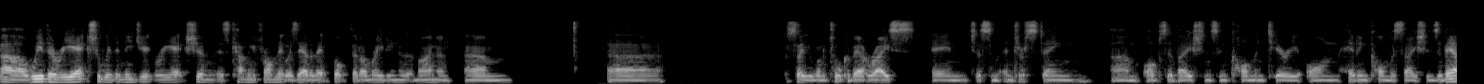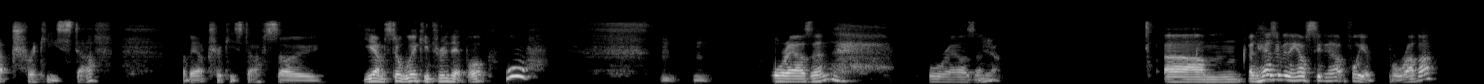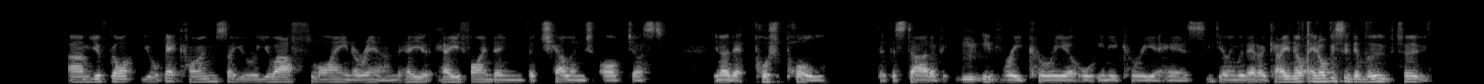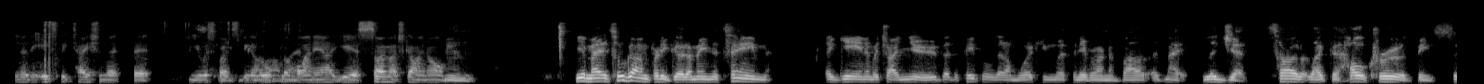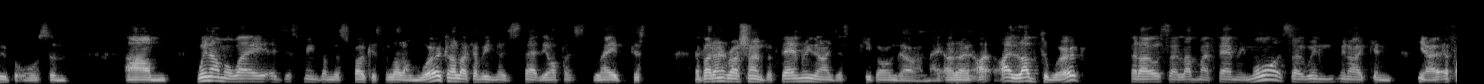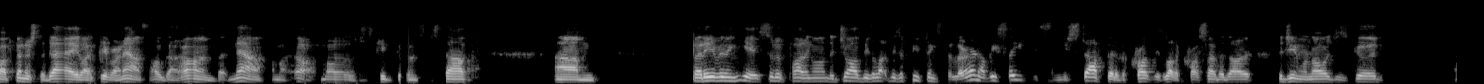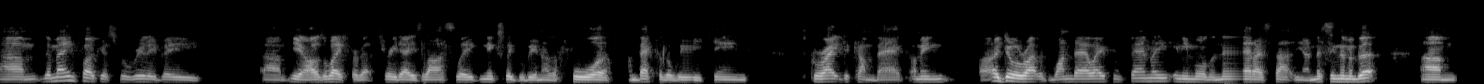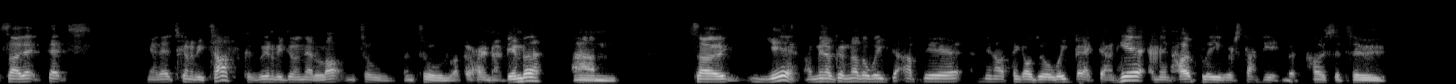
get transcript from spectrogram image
uh, where the reaction, where the knee-jerk reaction is coming from. That was out of that book that I'm reading at the moment. Um, uh, so you want to talk about race and just some interesting um, observations and commentary on having conversations about tricky stuff, about tricky stuff. So yeah, I'm still working through that book. Woo. Mm-hmm. Four hours in. Four hours in. Yeah. Um, but how's everything else setting up for you, brother? Um, you've got you're back home, so you you are flying around. How you how are you finding the challenge of just you know that push pull that the start of mm. every career or any career has? You're dealing with that okay? And, and obviously the move too. You know the expectation that that you were supposed to be in Auckland by now. Yeah, so much going on. Mm. Yeah, mate, it's all going pretty good. I mean, the team again, which I knew, but the people that I'm working with and everyone above, mate, legit. So like the whole crew has been super awesome. Um, when I'm away, it just means I'm just focused a lot on work. I like having to stay at the office late. Just if I don't rush home for family, then I just keep on going, mate. I don't. I, I love to work, but I also love my family more. So when when I can, you know, if I finish the day like everyone else, I'll go home. But now I'm like, oh, I might as well just keep doing some stuff. Um, but everything, yeah, sort of piling on the job. There's a lot. There's a few things to learn. Obviously, there's some new stuff. Bit of a cross. There's a lot of crossover though. The general knowledge is good. Um, the main focus will really be, um, yeah, I was away for about three days last week. Next week will be another four. I'm back for the weekend. It's great to come back. I mean, I do all right with one day away from family. Any more than that, I start, you know, missing them a bit. Um, so that that's, you know, that's going to be tough because we're going to be doing that a lot until until like around November. Um, so yeah, I mean, I've got another week up there, and then I think I'll do a week back down here, and then hopefully we're starting to get a bit closer to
